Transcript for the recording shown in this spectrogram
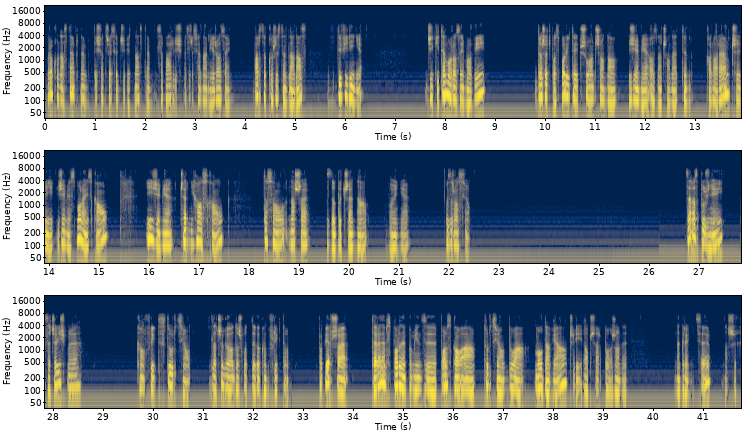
W roku następnym, w 1619, zawarliśmy z Rosjanami rozejm bardzo korzystny dla nas w Dywilinie. Dzięki temu rozejmowi do Rzeczpospolitej przyłączono ziemie oznaczone tym kolorem, czyli ziemię smoleńską i ziemię czernichowską. To są nasze zdobycze na wojnie z Rosją. Zaraz później zaczęliśmy konflikt z Turcją. Dlaczego doszło do tego konfliktu? Po pierwsze, terenem spornym pomiędzy Polską a Turcją była Mołdawia, czyli obszar położony na granicy naszych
